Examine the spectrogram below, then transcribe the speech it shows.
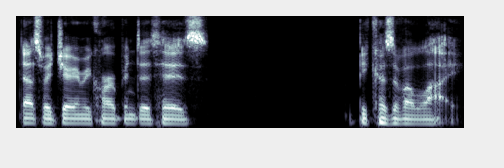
That's why Jeremy Corbyn did his because of a lie.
